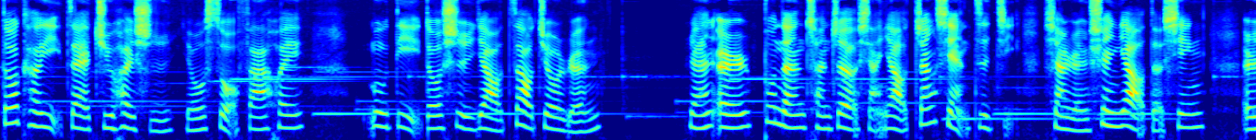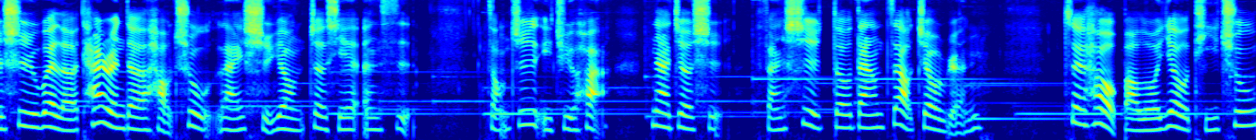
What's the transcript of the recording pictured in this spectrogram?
都可以在聚会时有所发挥，目的都是要造就人。然而，不能存着想要彰显自己、向人炫耀的心。”而是为了他人的好处来使用这些恩赐。总之一句话，那就是凡事都当造就人。最后，保罗又提出，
